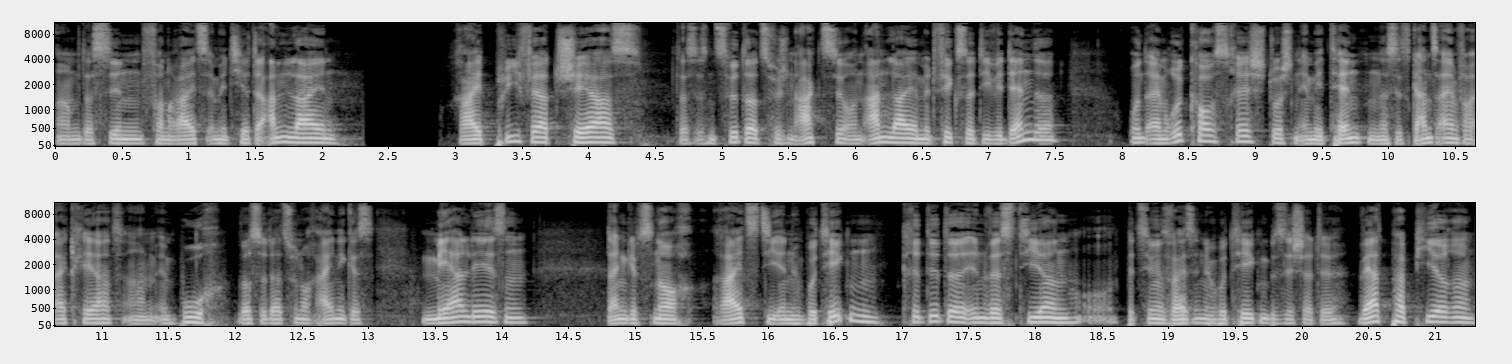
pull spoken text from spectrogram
ähm, das sind von Reits emittierte Anleihen. Reit Preferred Shares, das ist ein Twitter zwischen Aktie und Anleihe mit fixer Dividende und einem Rückkaufsrecht durch einen Emittenten. Das ist ganz einfach erklärt. Ähm, Im Buch wirst du dazu noch einiges mehr lesen. Dann gibt's noch Reiz, die in Hypothekenkredite investieren, beziehungsweise in hypothekenbesicherte Wertpapiere.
